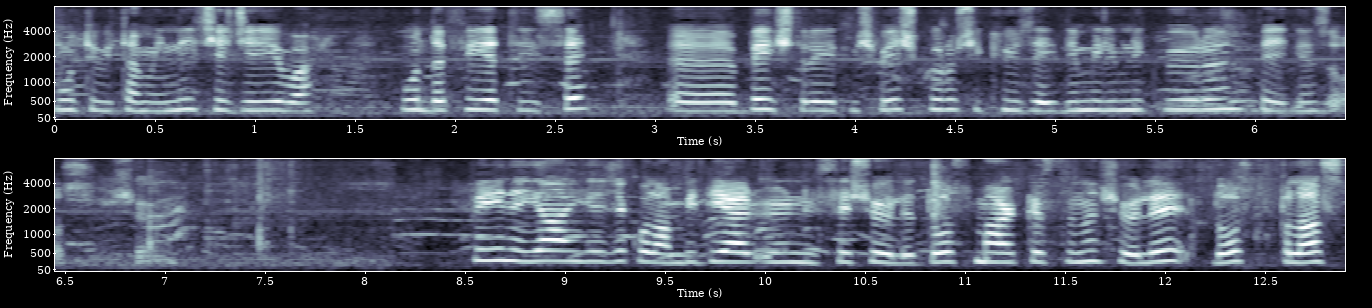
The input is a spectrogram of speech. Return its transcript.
multivitaminli içeceği var. Bunda fiyatı ise e, 5 lira 75 kuruş 250 milimlik bir ürün. Bilginiz olsun. Şöyle. Ve yine yan gelecek olan bir diğer ürün ise şöyle Dost markasının şöyle Dost Plus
